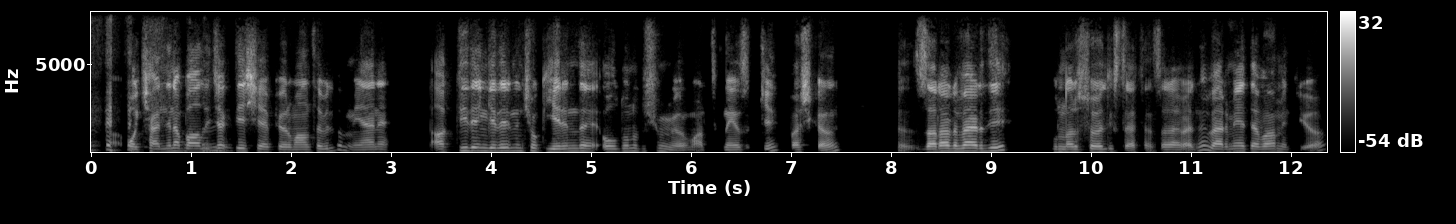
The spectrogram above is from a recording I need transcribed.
o kendine bağlayacak diye şey yapıyorum anlatabildim mi? Yani akli dengelerinin çok yerinde olduğunu düşünmüyorum artık ne yazık ki başkanın. Zarar verdi. Bunları söyledik zaten zarar verdi. Vermeye devam ediyor.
